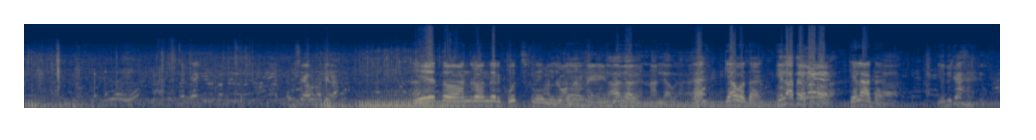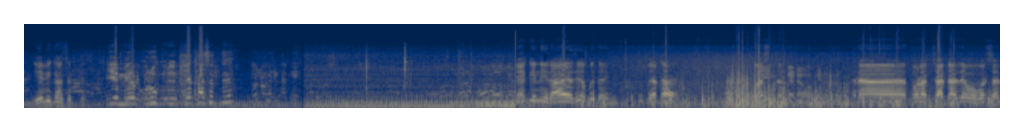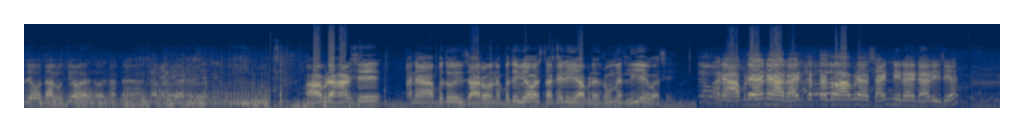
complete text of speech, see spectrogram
ये तो अंदर अंदर कुछ नहीं मिलता अंदर अंदर नहीं है? क्या होता है? केला आता है केला आता है? हाँ, ये भी खा सकते हो। ये भी खा सकते हैं। ये मेरे रुक ये खा सकते हैं? है कि नहीं रहा है बताए तो बैठा है। અને થોડાક છાંટા જેવો, વરસાદ જેવો ચાલુ થયો હોય તો છાંટા. આપણે હાણસી અને આ બધું ઝારો અને બધી વ્યવસ્થા કરી આપણે રૂમે જ લઈ આવ્યા છે. અને આપણે હે ને આ રાઈડ કરતા જો આપણે સાઈડની રાઈડ હારી છે.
